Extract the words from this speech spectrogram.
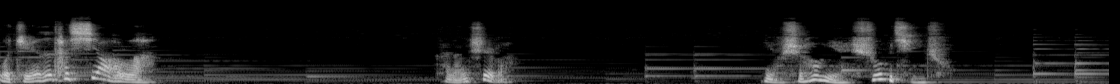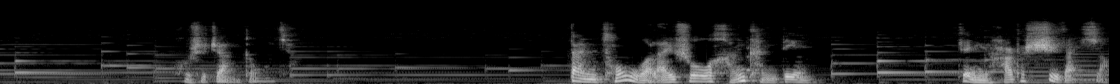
我觉得他笑了，可能是吧。有时候也说不清楚。护士这样跟我讲，但从我来说，我很肯定，这女孩她是在笑。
